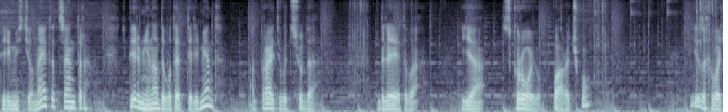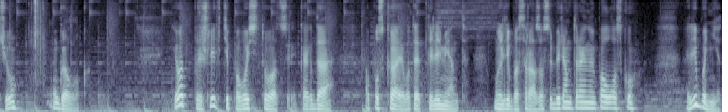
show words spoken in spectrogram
переместил на этот центр. Теперь мне надо вот этот элемент отправить вот сюда. Для этого я скрою парочку и захвачу уголок. И вот пришли к типовой ситуации, когда, опуская вот этот элемент, мы либо сразу соберем тройную полоску, либо нет.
